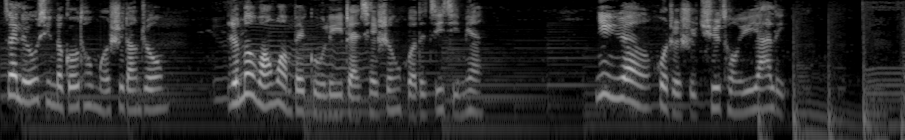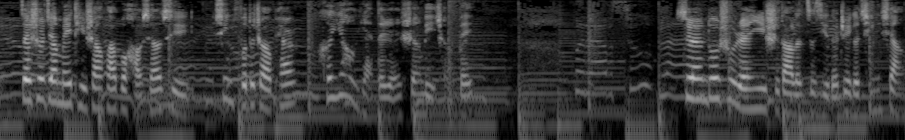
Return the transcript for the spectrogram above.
在流行的沟通模式当中，人们往往被鼓励展现生活的积极面，宁愿或者是屈从于压力，在社交媒体上发布好消息、幸福的照片和耀眼的人生里程碑。虽然多数人意识到了自己的这个倾向，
